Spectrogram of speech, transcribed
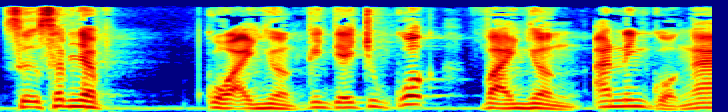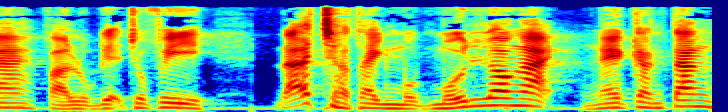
Sự xâm nhập của ảnh hưởng kinh tế Trung Quốc và ảnh hưởng an ninh của Nga vào lục địa châu Phi đã trở thành một mối lo ngại ngày càng tăng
